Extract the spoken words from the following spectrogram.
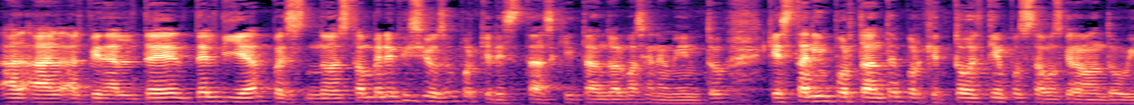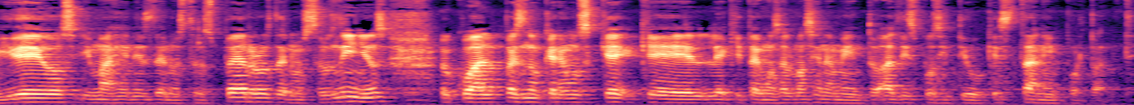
al, final del día pues no es tan beneficioso porque le estás quitando almacenamiento que es tan importante porque todo el tiempo estamos grabando videos, imágenes de nuestros perros, de nuestros niños, lo cual pues no queremos que, que le quitemos almacenamiento al dispositivo que es tan importante.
